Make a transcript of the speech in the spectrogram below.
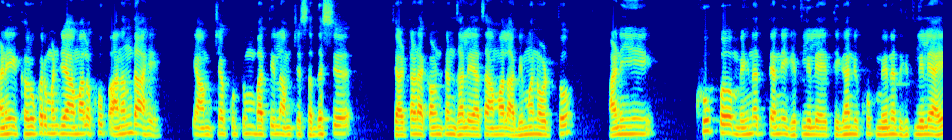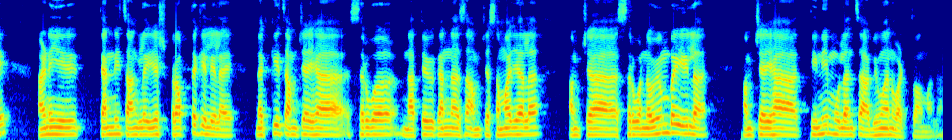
आणि खरोखर म्हणजे आम्हाला खूप आनंद आहे की आमच्या कुटुंबातील आमचे सदस्य चार्टर्ड अकाउंटंट झाले याचा आम्हाला अभिमान वाटतो. आणि खूप मेहनत त्यांनी घेतलेली आहे. तिघांनी खूप मेहनत घेतलेली आहे आणि त्यांनी चांगलं यश प्राप्त केलेलं आहे. नक्कीच आमच्या ह्या सर्व नातेवाईकांना असं आमच्या समाजाला आमच्या सर्व नोव्हेंबरीला आमच्या ह्या तिन्ही मुलांचा अभिमान वाटतो आम्हाला.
